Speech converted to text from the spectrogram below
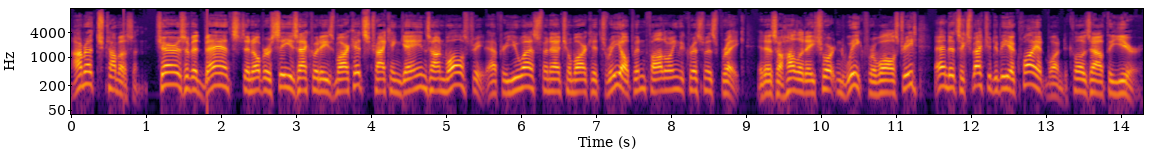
I'm Rich Thomason. Shares have advanced in overseas equities markets, tracking gains on Wall Street after U.S. financial markets reopened following the Christmas break. It is a holiday shortened week for Wall Street, and it's expected to be a quiet one to close out the year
